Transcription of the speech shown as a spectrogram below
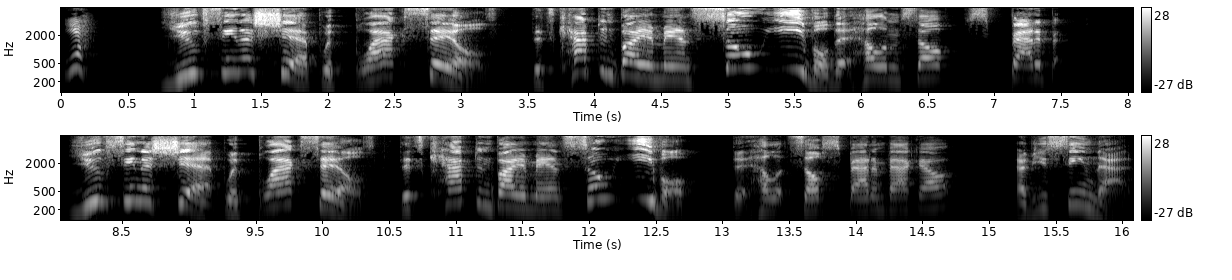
Yeah. You've seen a ship with black sails that's captained by a man so evil that hell himself spat it back. You've seen a ship with black sails that's captained by a man so evil that hell itself spat him back out. Have you seen that?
